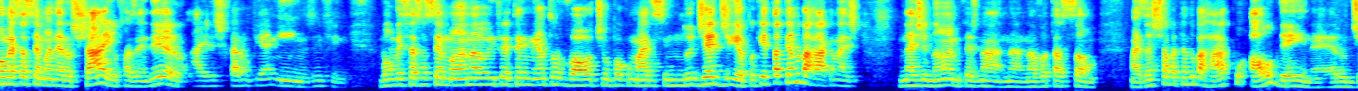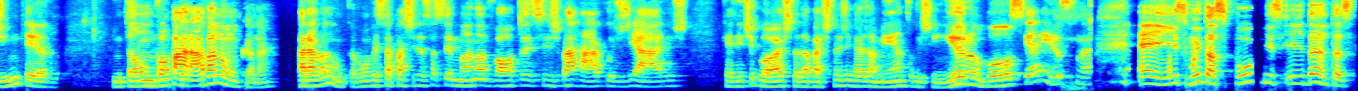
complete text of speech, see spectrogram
como essa semana era o Chay, o fazendeiro, aí eles ficaram pianinhos, enfim. Vamos ver se essa semana o entretenimento volte um pouco mais assim no dia a dia, porque está tendo barraco nas, nas dinâmicas, na, na, na votação. Mas antes estava tendo barraco all day, né? Era o dia inteiro. Então Sim, não parava ver... nunca, né? Parava nunca. Vamos ver se a partir dessa semana volta esses barracos diários que a gente gosta, dá bastante engajamento, dinheiro no bolso, e é isso, né? É isso, muitas pubs. E Dantas,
